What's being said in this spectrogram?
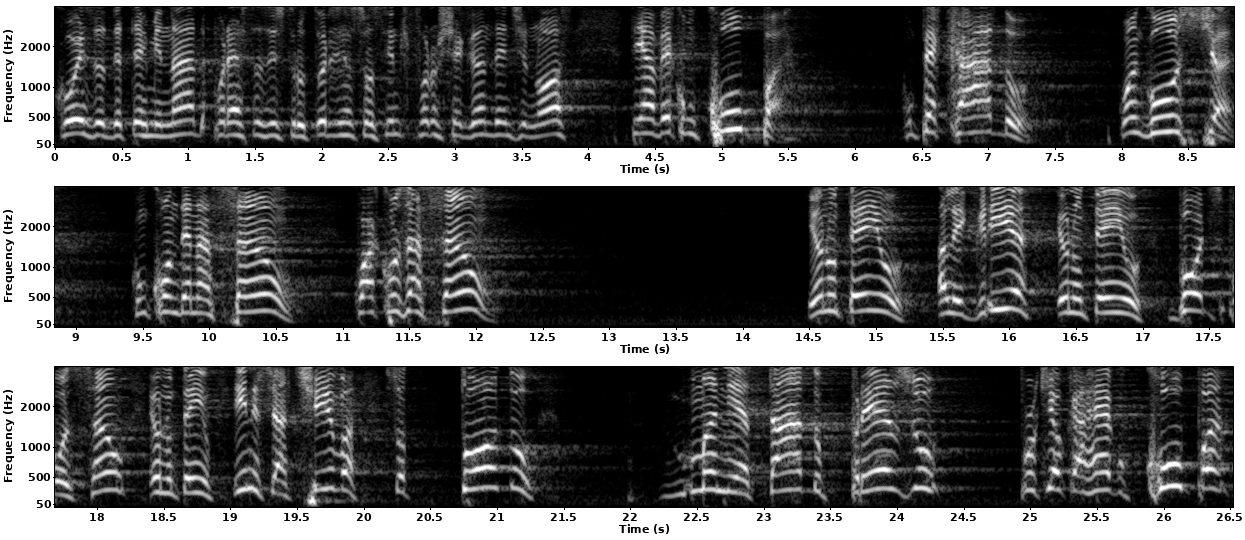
coisa determinada por essas estruturas de raciocínio que foram chegando dentro de nós tem a ver com culpa, com pecado, com angústia, com condenação, com acusação. Eu não tenho alegria, eu não tenho boa disposição, eu não tenho iniciativa, sou todo manietado, preso, porque eu carrego culpa,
